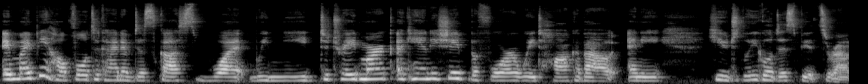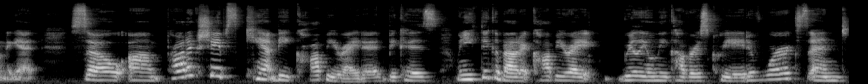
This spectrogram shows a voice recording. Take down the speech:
it might be helpful to kind of discuss what we need to trademark a candy shape before we talk about any huge legal disputes surrounding it. So, um, product shapes can't be copyrighted because when you think about it, copyright really only covers creative works and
